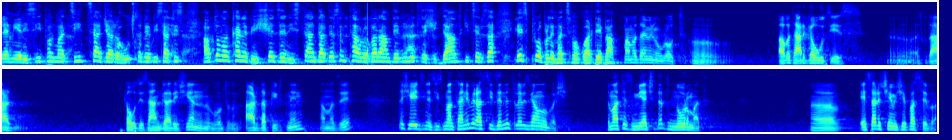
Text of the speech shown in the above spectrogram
პრემიერის ინფორმაციით, საჯარო უწყებებისათვის ავტომანქანების შეძენის სტანდარტებს მთავრობა რამდენიმე დღეში დაამტკიცებს და ეს პრობლემაც მოგვარდება. მამ ადამიანმა უბრალოდ ალბათ არ გაუწიეს, ასე ვთქვათ, არ გაუძეს ანგარიში ან არ დაფიქრდნენ ამაზე და შეიძინეს ის მანქანები რაც იძენენ წლების განმავლობაში. და მათ ეს მიაჩნდათ ნორმად. აა ეს არის ჩემი შეფასება.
